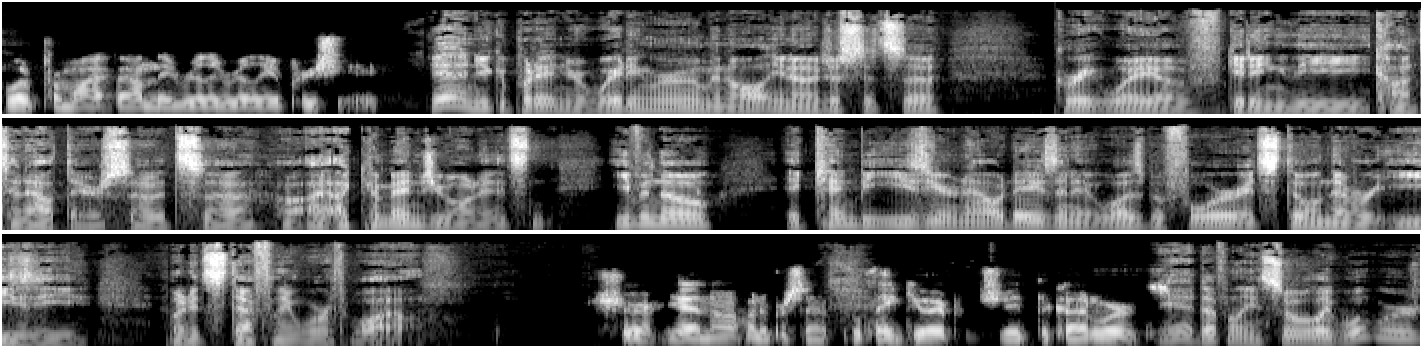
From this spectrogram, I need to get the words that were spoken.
what from I found they really, really appreciate. Yeah, and you could put it in your waiting room and all. You know, just it's a great way of getting the content out there. So it's uh, I, I commend you on it. It's even though it can be easier nowadays than it was before, it's still never easy, but it's definitely worthwhile. Sure. Yeah, no, 100%. Well, thank you. I appreciate the kind words. Yeah, definitely. So, like, what were,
